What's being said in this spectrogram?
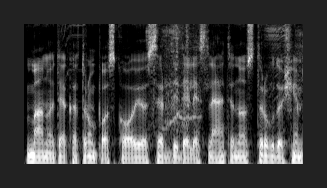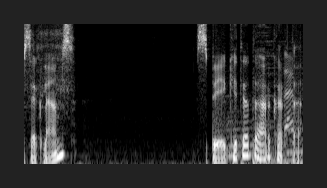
Manote, kad trumpos kojos ir didelės letinos trukdo šiems sekliams? Spėkite dar kartą.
